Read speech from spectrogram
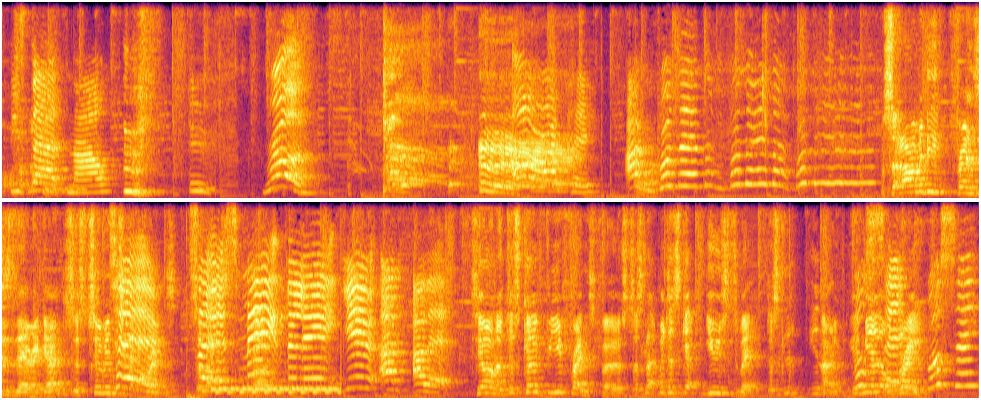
He's that dead now. Oof. Run! R.I.P. I'm running, I'm running, I'm running. So how many friends is there again? It's just two internet Two. friends. So so it's me, Lily, you, and Alex. Tiana, just go for your friends first. Just let me just get used to it. Just you know, give We'll me a little see. break. We'll see.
